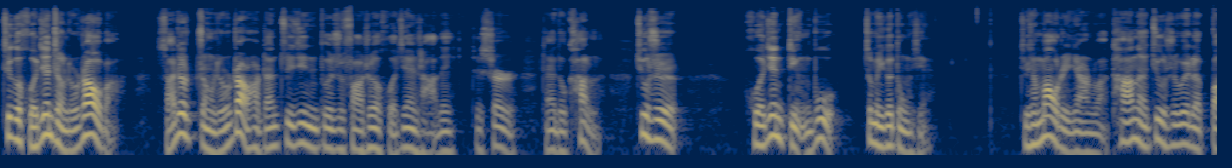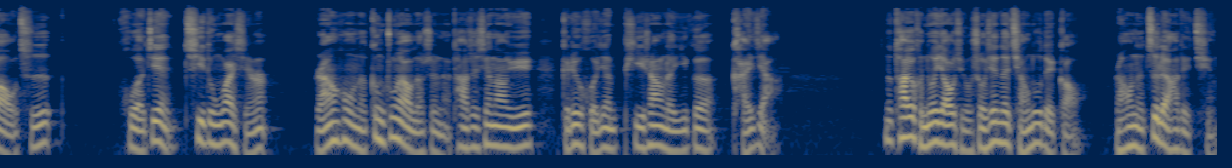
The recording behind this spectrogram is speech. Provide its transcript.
这个火箭整流罩吧。啥叫整流罩哈？咱最近不是发射火箭啥的这事儿，咱也都看了。就是火箭顶部这么一个东西，就像帽子一样吧？它呢就是为了保持火箭气动外形，然后呢，更重要的是呢，它是相当于给这个火箭披上了一个铠甲。那它有很多要求，首先它强度得高，然后呢质量还得轻，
